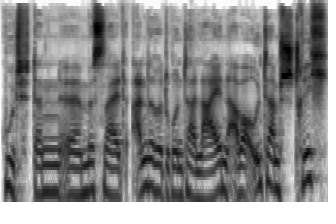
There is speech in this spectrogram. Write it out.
gut, dann äh, müssen halt andere drunter leiden, aber unterm Strich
